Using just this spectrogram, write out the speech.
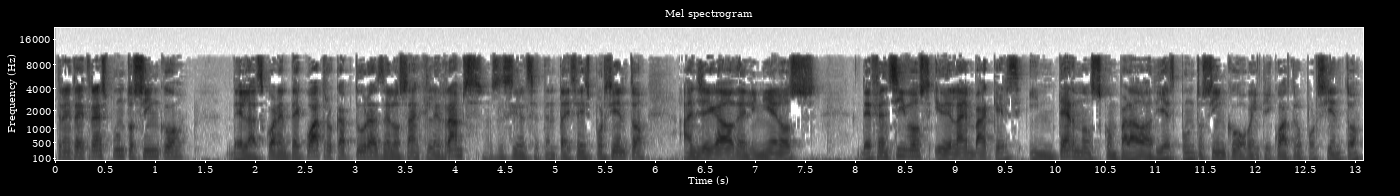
33.5 de las 44 capturas de Los Ángeles Rams, es decir, el 76%, han llegado de linieros defensivos y de linebackers internos comparado a 10.5 o 24%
